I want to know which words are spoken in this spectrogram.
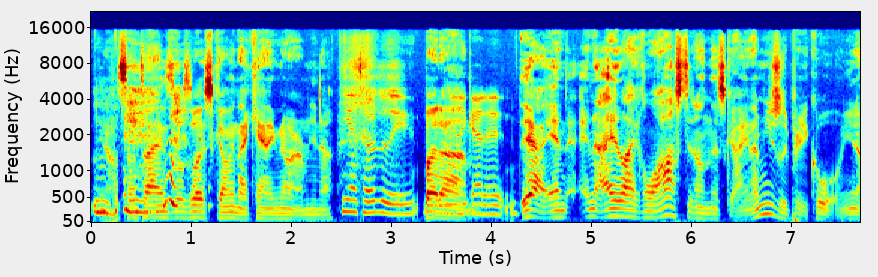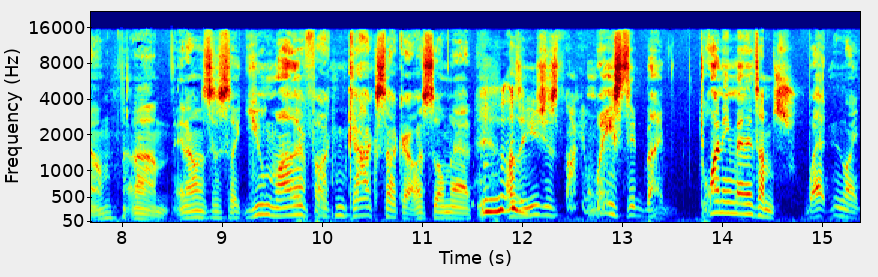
you know, sometimes those voices come in. I can't ignore them. You know. Yeah, totally. But, I um, get it. Yeah, and and I like lost it on this guy, and I'm usually pretty cool, you know. Um, and I was just like, "You motherfucking cocksucker!" I was so mad. I was like, "You just fucking wasted my 20 minutes. I'm sweating like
